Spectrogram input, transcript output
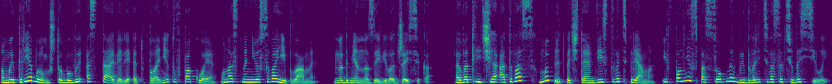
«Мы требуем, чтобы вы оставили эту планету в покое. У нас на нее свои планы», — надменно заявила Джессика. «В отличие от вас, мы предпочитаем действовать прямо и вполне способны выдворить вас отсюда силой.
